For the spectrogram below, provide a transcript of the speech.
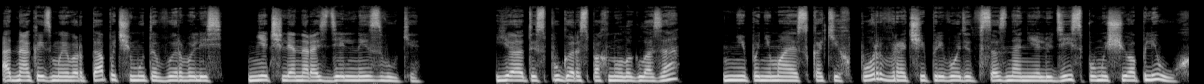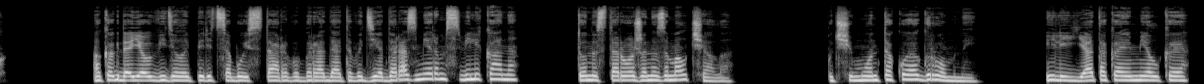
однако из моего рта почему-то вырвались нечленораздельные звуки. Я от испуга распахнула глаза, не понимая, с каких пор врачи приводят в сознание людей с помощью оплеух. А когда я увидела перед собой старого бородатого деда размером с великана, то настороженно замолчала. Почему он такой огромный? Или я такая мелкая?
